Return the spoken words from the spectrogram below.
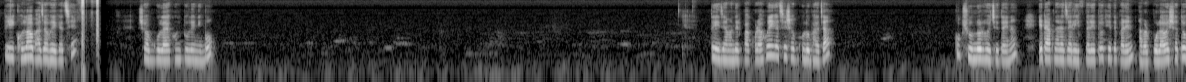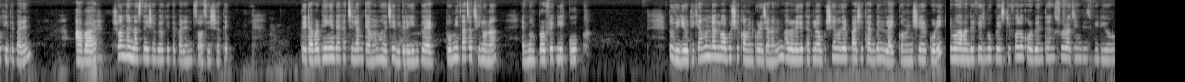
তো এই খোলাও ভাজা হয়ে গেছে। সবগুলো এখন তুলে নিব। তো এই যে আমাদের পাকোড়া হয়ে গেছে, সবগুলো ভাজা। খুব সুন্দর হয়েছে, তাই না? এটা আপনারা চাইলে ইফতারিতেও খেতে পারেন, আবার পোলাওয়ের সাথেও খেতে পারেন, আবার সন্ধ্যার নাস্তা হিসাবেও খেতে পারেন সসের সাথে। তো এটা আবার ভেঙে দেখাচ্ছিলাম কেমন হয়েছে, ভিতরে কিন্তু একদমই কাঁচা ছিল না, একদম পারফেক্টলি কুক তো ভিডিওটি কেমন লাগল অবশ্যই কমেন্ট করে জানাবেন। ভালো লেগে থাকলে অবশ্যই আমাদের পাশে থাকবেন লাইক কমেন্ট শেয়ার করে এবং আমাদের ফেসবুক পেজটি ফলো করবেন। Thanks for watching this video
